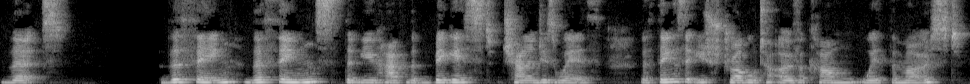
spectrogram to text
that the thing, the things that you have the biggest challenges with, the things that you struggle to overcome with the most,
